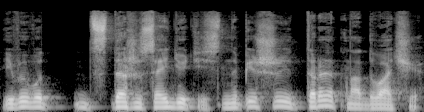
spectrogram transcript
И вы вот даже сойдетесь. Напиши тред на дваче.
